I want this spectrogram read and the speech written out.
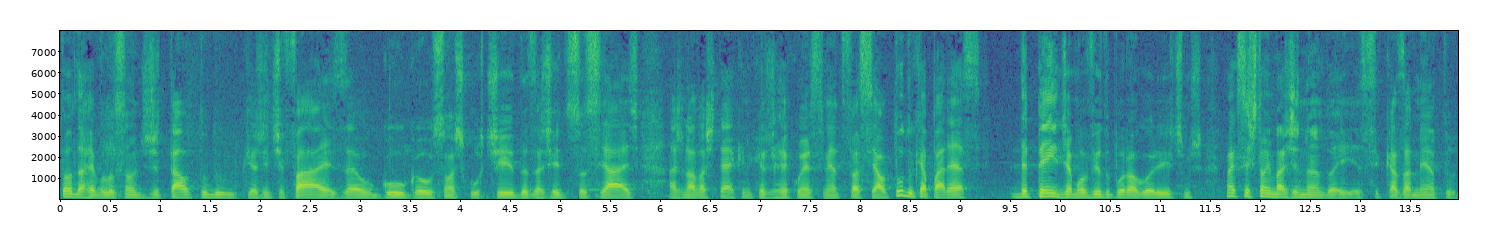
toda a revolução digital, tudo que a gente faz é o Google, são as curtidas, as redes sociais, as novas técnicas de reconhecimento facial, tudo que aparece depende, é movido por algoritmos. Como é que vocês estão imaginando aí esse casamento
